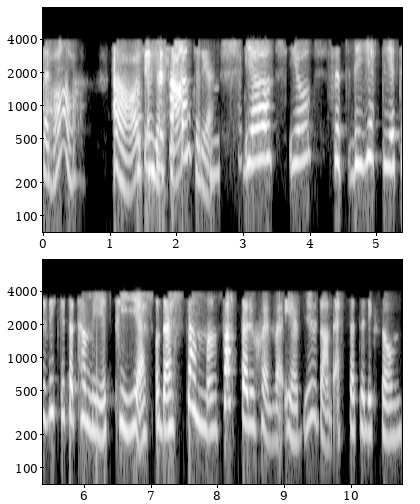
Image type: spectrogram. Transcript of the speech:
Så Jaha. Ja, och jag fattar inte det. Ja, ja. Så det är jätte, jätteviktigt att ha med ett PS och där sammanfattar du själva erbjudandet så att du liksom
